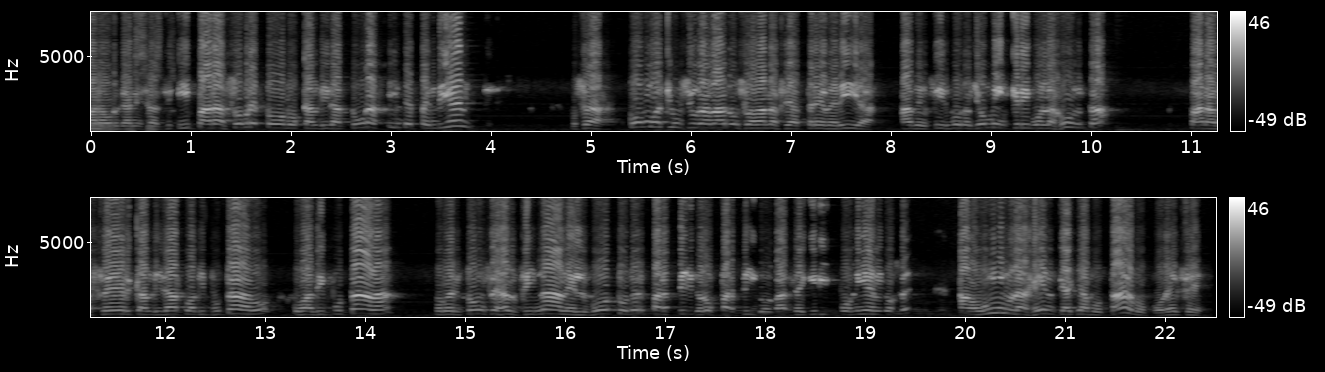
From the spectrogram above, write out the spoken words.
para a organización y para sobre todo candidaturas independientes. O sea, ¿cómo es que un ciudadano o ciudadana se atrevería a decir, bueno, yo me inscribo en la Junta para ser candidato a diputado o a diputada, pero entonces al final el voto del partido, los partidos va a seguir imponiéndose, aún la gente haya votado por ese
